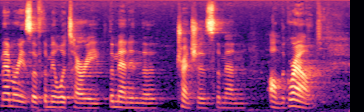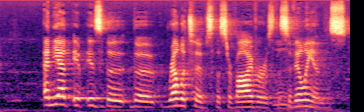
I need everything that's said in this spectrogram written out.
memories of the military, the men in the trenches, the men on the ground. And yet it is the, the relatives, the survivors, the mm. civilians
